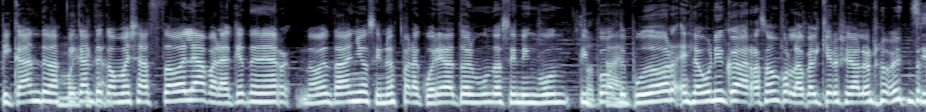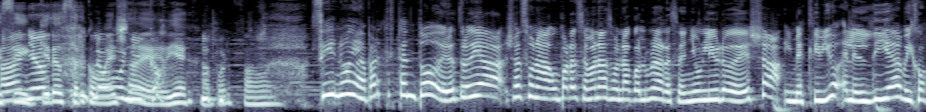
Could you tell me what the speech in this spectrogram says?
picante, más Muy picante, picante. como ella sola. ¿Para qué tener 90 años si no es para cuerear a todo el mundo sin ningún tipo Total. de pudor? Es la única razón por la cual quiero llegar a los 90 Sí, sí, años. quiero ser como Lo ella único. de vieja, por favor. Sí, no, y aparte está en todo. El otro día, yo hace una- un par de semanas en una columna reseñé un libro de ella y me escribió en el día, me dijo,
